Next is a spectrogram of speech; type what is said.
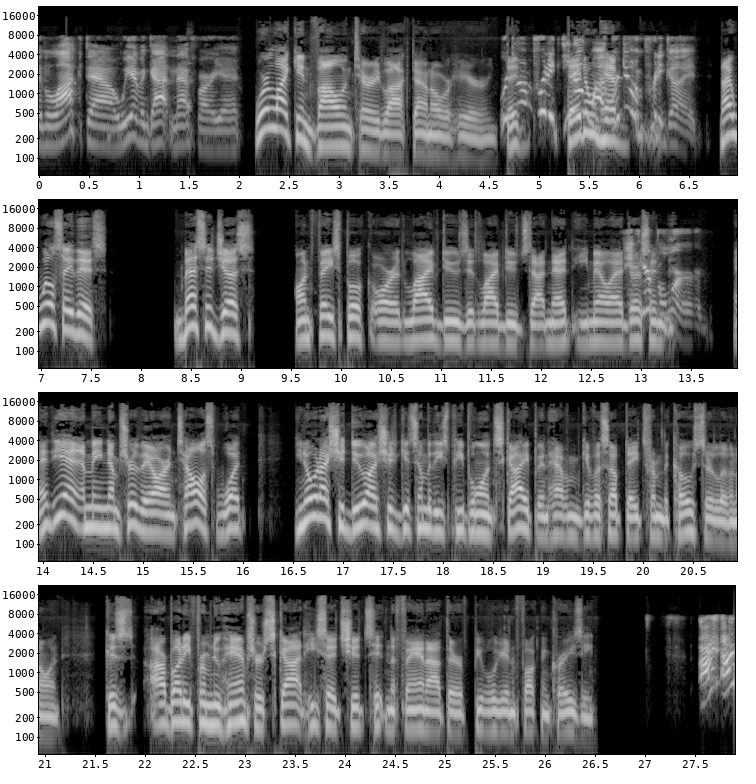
in lockdown. We haven't gotten that far yet. We're like in voluntary lockdown over here. We're They- doing pretty. You they don't what? have- We're doing pretty good. and I will say this: message us on Facebook or at live dudes at livedudes.net email If address, you're and bored, and yeah, I mean, I'm sure they are, and tell us what. You know what I should do? I should get some of these people on Skype and have them give us updates from the coast they're living on. Because our buddy from New Hampshire, Scott, he said shit's hitting the fan out there. People are getting fucking crazy. I, I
